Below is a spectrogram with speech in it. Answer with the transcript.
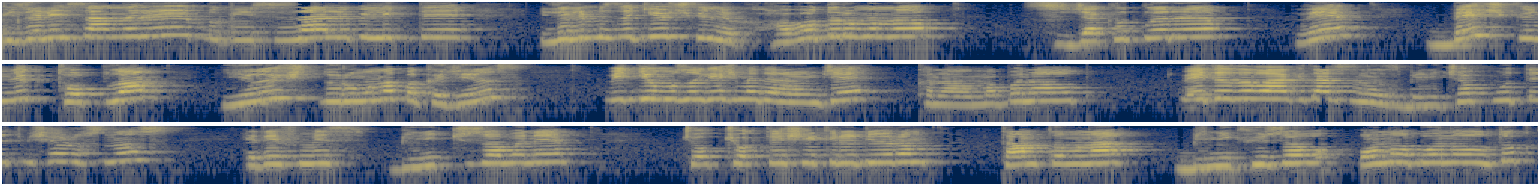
güzel insanları bugün sizlerle birlikte ilerimizdeki 3 günlük hava durumunu, sıcaklıkları ve 5 günlük toplam yağış durumuna bakacağız. Videomuza geçmeden önce kanalıma abone olup videoda like ederseniz beni çok mutlu etmiş olursunuz. Hedefimiz 1300 abone. Çok çok teşekkür ediyorum. Tam tamına 1210 abone olduk.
